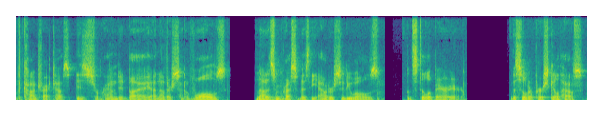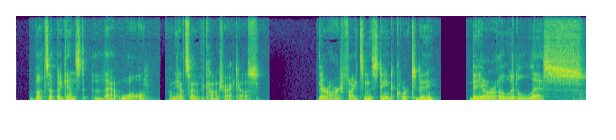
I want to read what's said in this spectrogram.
The Contract House is surrounded by another set of walls, not as impressive as the outer city walls, but still a barrier. The Silver Purse Guild House butts up against that wall on the outside of the Contract House. There are fights in the Stained Court today. They are a little less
